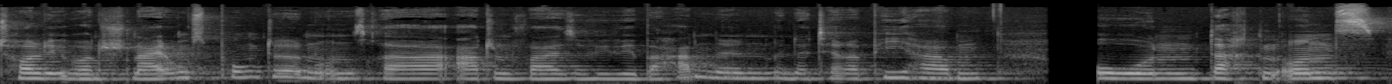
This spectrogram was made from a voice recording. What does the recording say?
tolle Überschneidungspunkte in unserer Art und Weise, wie wir behandeln, in der Therapie haben und dachten uns,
